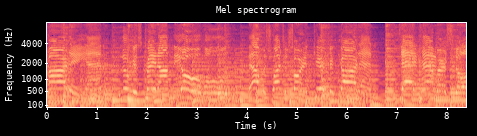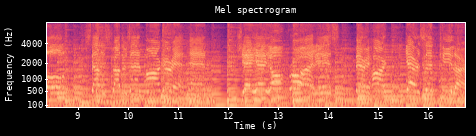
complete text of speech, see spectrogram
Marty and Lucas Cranach the Old, Albert Schweitzer, Soren Kierkegaard, and Dag Hammarskjöld, Sally Struthers and Margaret, and J.A.O. Freudis, Mary Hart, and Garrison Keillor,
